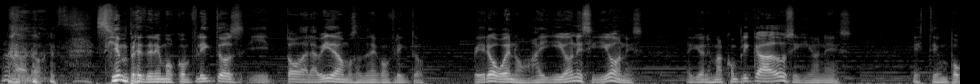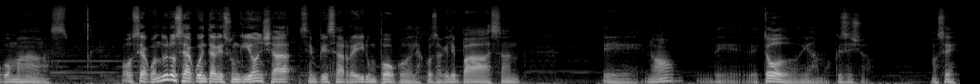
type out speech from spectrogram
siempre tenemos conflictos y toda la vida vamos a tener conflictos. Pero bueno, hay guiones y guiones. Hay guiones más complicados y guiones este, un poco más... O sea, cuando uno se da cuenta que es un guion ya se empieza a reír un poco de las cosas que le pasan. Eh, ¿No? De, todo, digamos, qué sé yo. No sé.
